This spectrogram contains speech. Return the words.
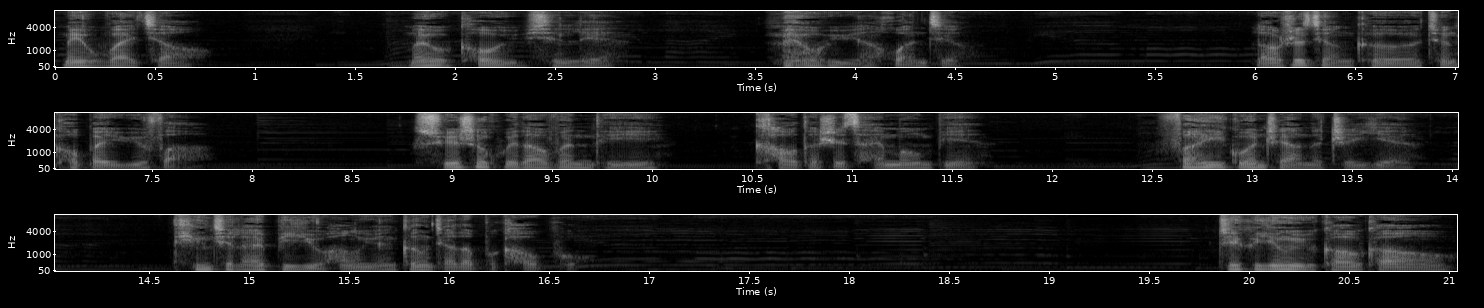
没有外教，没有口语训练，没有语言环境。老师讲课全靠背语法，学生回答问题靠的是猜蒙辩。翻译官这样的职业，听起来比宇航员更加的不靠谱。这个英语高考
